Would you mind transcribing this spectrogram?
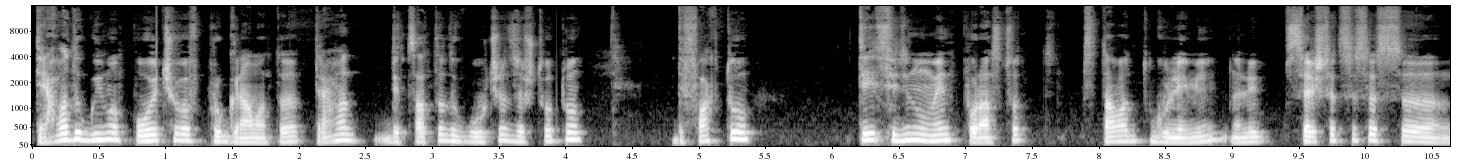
трябва да го има повече в програмата, трябва децата да го учат, защото де-факто те в един момент порастват, стават големи, нали, срещат се с а,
